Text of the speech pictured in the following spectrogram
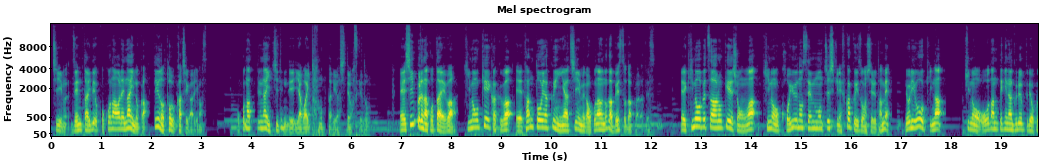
チーム全体で行われないのかっていうのを問う価値があります。行ってない時点でやばいと思ったりはしてますけど。えシンプルな答えは、機能計画は、え担当役員やチームが行うのがベストだからです。え機能別アロケーションは、機能固有の専門知識に深く依存しているため、より大きな機能横断的なグループで行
